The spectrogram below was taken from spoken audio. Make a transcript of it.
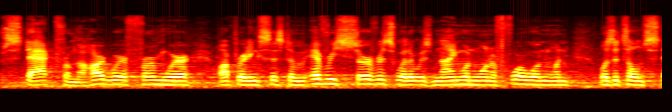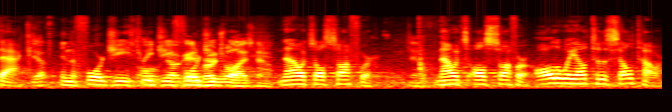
stack from the hardware, firmware, operating system. Every service, whether it was 911 or 411, was its own stack. Yep. In the 4G, 3G, getting 4G world. now. Now it's all software. Yeah. Now it's all software, all the way out to the cell tower.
